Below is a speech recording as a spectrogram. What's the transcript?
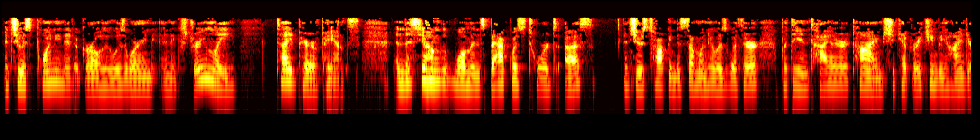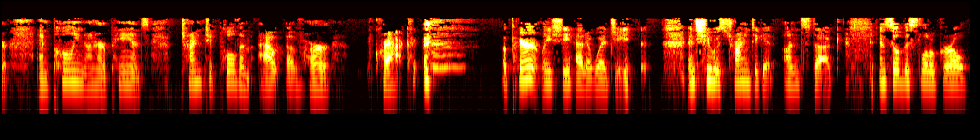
and she was pointing at a girl who was wearing an extremely tight pair of pants. And this young woman's back was towards us, and she was talking to someone who was with her, but the entire time she kept reaching behind her and pulling on her pants, trying to pull them out of her crack. Apparently, she had a wedgie and she was trying to get unstuck. And so, this little girl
